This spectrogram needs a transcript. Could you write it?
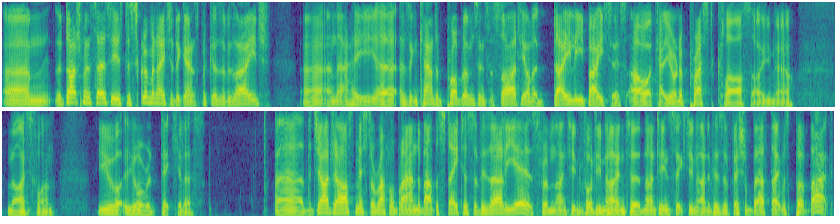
Um, the Dutchman says he is discriminated against because of his age. Uh, and that he uh, has encountered problems in society on a daily basis. Oh, okay, you're an oppressed class, are you now? Nice one. You, you're ridiculous. Uh, the judge asked Mr. Ratelband about the status of his early years from 1949 to 1969 if his official birth date was put back.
